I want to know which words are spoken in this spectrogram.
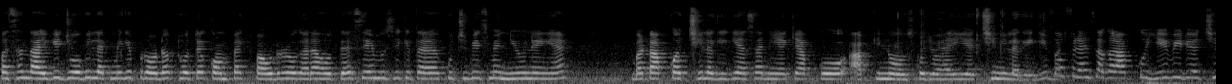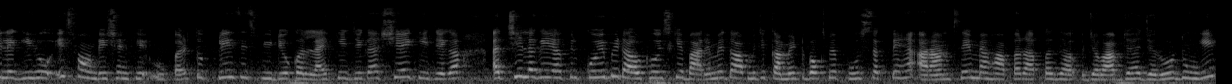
पसंद आएगी। जो भी लक्मे के प्रोडक्ट होते हैं कॉम्पैक्ट पाउडर वगैरह होते हैं सेम उसी की तरह, कुछ भी इसमें न्यू नहीं है। बट आपको अच्छी लगेगी ऐसा नहीं है कि आपको आपकी नोज़ को जो है ये अच्छी नहीं लगेगी तो फ्रेंड्स अगर आपको ये वीडियो अच्छी लगी हो इस फाउंडेशन के ऊपर तो प्लीज़ इस वीडियो को लाइक कीजिएगा शेयर कीजिएगा। अच्छी लगे या फिर कोई भी डाउट हो इसके बारे में तो आप मुझे कमेंट बॉक्स में पूछ सकते हैं आराम से। मैं वहाँ पर आपका जवाब जो है ज़रूर दूँगी।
